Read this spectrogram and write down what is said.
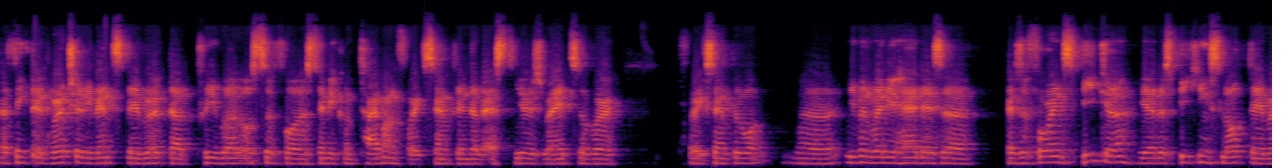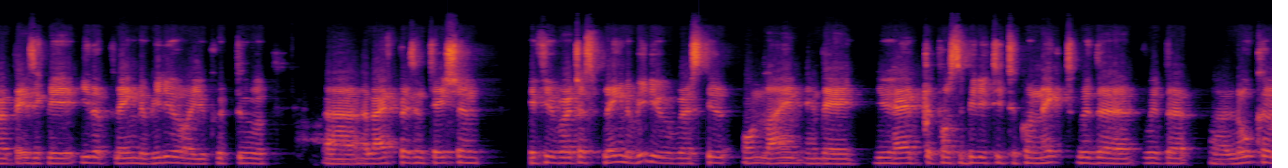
I think that virtual events, they worked out pretty well also for Semicon Taiwan, for example, in the last years, right? So where, for example, uh, even when you had as a as a foreign speaker, you had a speaking slot. They were basically either playing the video or you could do uh, a live presentation if you were just playing the video, you were still online, and they you had the possibility to connect with the with the uh, local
